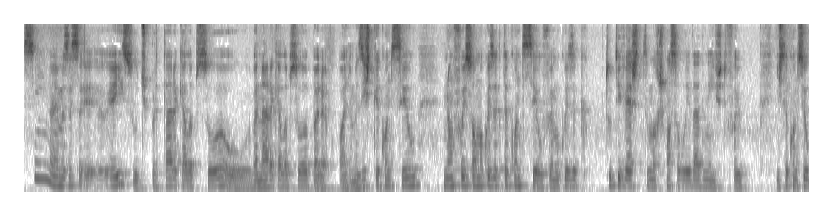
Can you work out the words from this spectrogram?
Sim, não é? Mas essa, é, é isso, despertar aquela pessoa ou abanar aquela pessoa para, olha, mas isto que aconteceu não foi só uma coisa que te aconteceu, foi uma coisa que tu tiveste uma responsabilidade nisto. Foi, isto aconteceu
